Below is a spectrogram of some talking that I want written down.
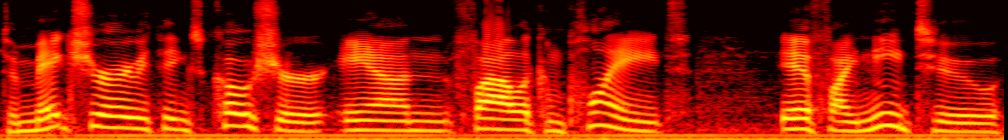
to make sure everything's kosher and file a complaint if I need to,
